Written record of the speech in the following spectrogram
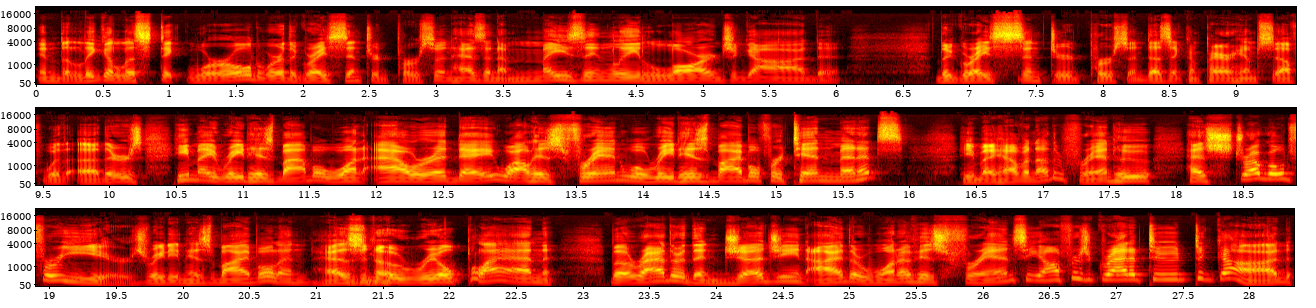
in the legalistic world where the grace centered person has an amazingly large God. The grace centered person doesn't compare himself with others. He may read his Bible one hour a day while his friend will read his Bible for 10 minutes. He may have another friend who has struggled for years reading his Bible and has no real plan. But rather than judging either one of his friends, he offers gratitude to God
